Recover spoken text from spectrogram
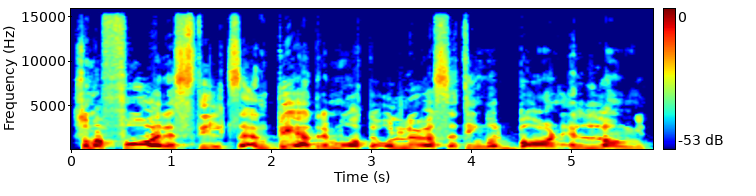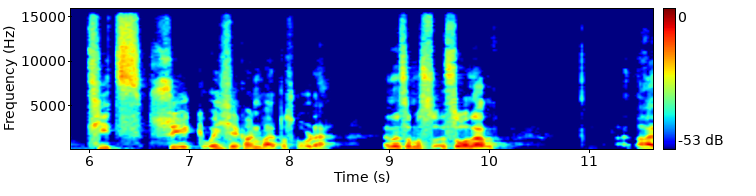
som har forestilt seg en bedre måte å løse ting når barn er langtidssyke og ikke kan være på skole. Er det noen som så den? Nei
